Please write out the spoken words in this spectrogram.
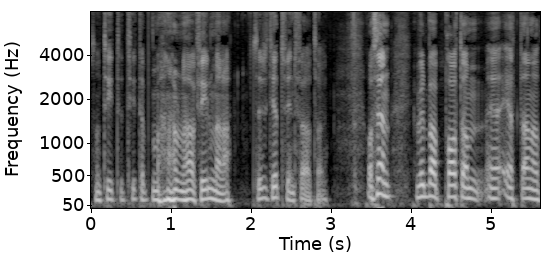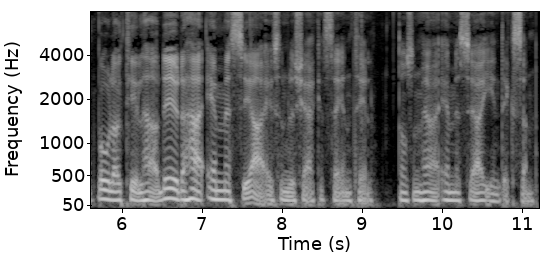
som tittar, tittar på de här filmerna. Så det är ett jättefint företag. Och sen, jag vill bara prata om eh, ett annat bolag till här, det är ju det här MSCI som du säkert säger till. De som har MSCI-indexen.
